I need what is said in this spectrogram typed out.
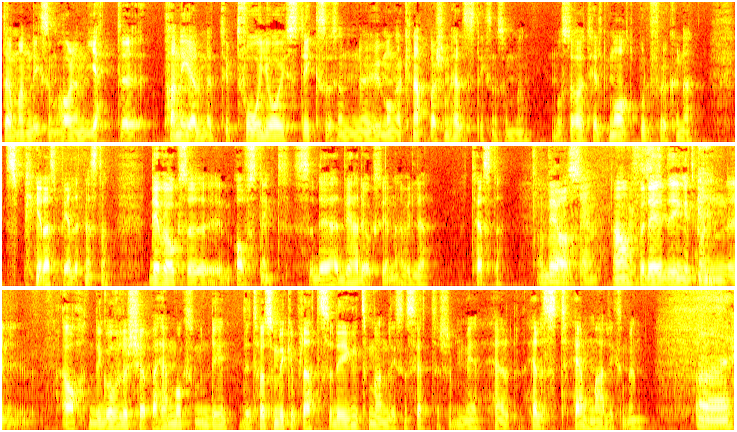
Där man liksom har en jättepanel med typ två joysticks och sen hur många knappar som helst. Liksom, som man måste ha ett helt matbord för att kunna spela spelet nästan. Det var också avstängt. Så det, det hade jag också gärna vilja testa. Det var synd. Ja, för det, det är inget man... Ja, det går väl att köpa hem också men det, det tar så mycket plats och det är inget man liksom sätter sig med hel- helst hemma. Liksom, men Nej.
